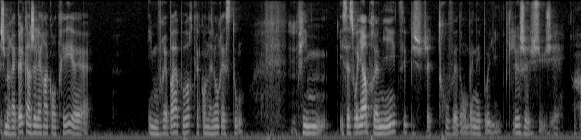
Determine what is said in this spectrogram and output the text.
je me rappelle quand je l'ai rencontré, euh, il m'ouvrait pas la porte quand on allait au resto. Puis il s'assoyait en premier, tu sais, puis je le trouvais donc bien impoli. Puis là, je jugeais. En-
